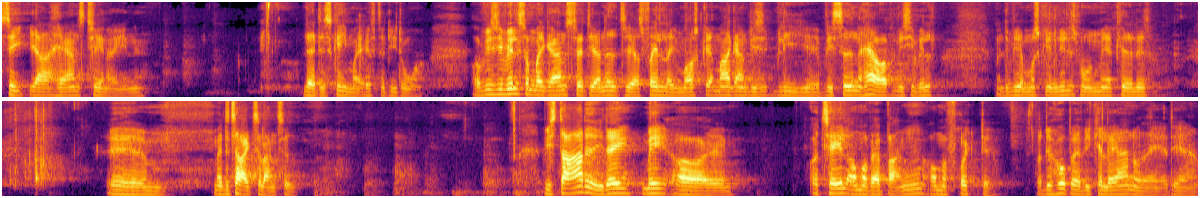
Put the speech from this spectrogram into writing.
Se, jeg er Herrens tjenerinde. Lad det ske mig efter dit ord. Og hvis I vil, så må I gerne sætte jer ned til jeres forældre. I må også meget gerne blive, blive, øh, blive siddende heroppe, hvis I vil. Men det bliver måske en lille smule mere kedeligt. Øhm, men det tager ikke så lang tid. Vi startede i dag med at, øh, at tale om at være bange, om at frygte. Og det håber jeg, at vi kan lære noget af det her.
